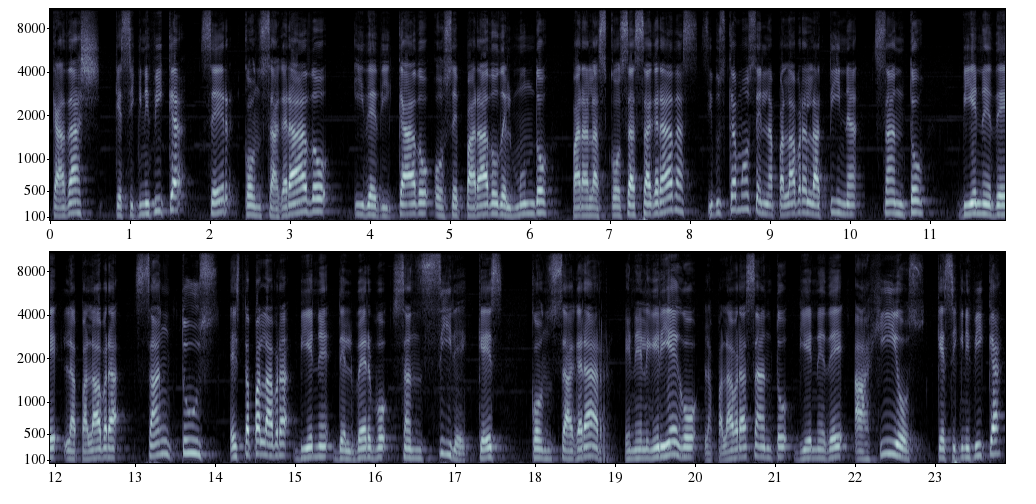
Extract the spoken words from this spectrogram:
kadash, que significa ser consagrado y dedicado o separado del mundo para las cosas sagradas. Si buscamos en la palabra latina santo, viene de la palabra sanctus. Esta palabra viene del verbo sansire, que es consagrar. En el griego, la palabra santo viene de agios, que significa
